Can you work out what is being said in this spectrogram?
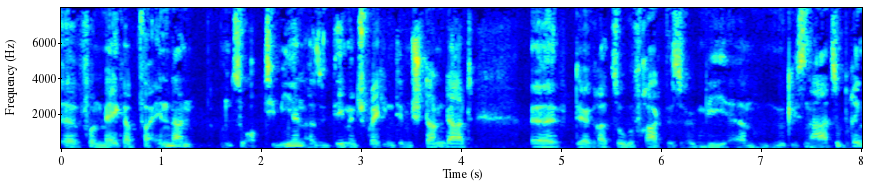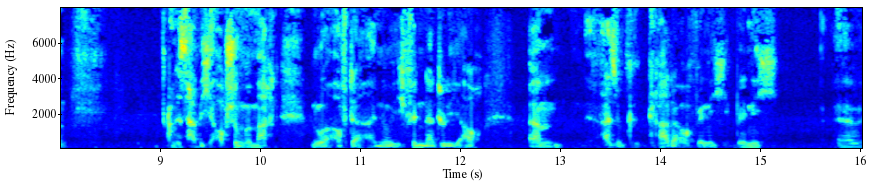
äh, von Make-up verändern und zu optimieren, also dementsprechend dem Standard äh, der gerade so gefragt ist, irgendwie ähm, möglichst nahe zu bringen. Das habe ich auch schon gemacht. Nur auf der, nur ich finde natürlich auch, ähm, also gerade auch wenn ich, wenn ich eine,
